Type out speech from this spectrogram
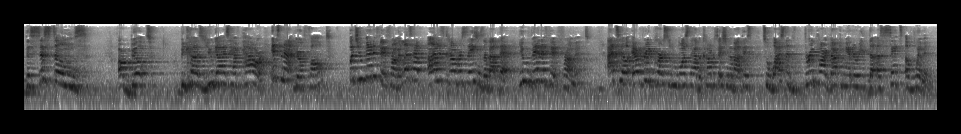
the systems are built because you guys have power. It's not your fault, but you benefit from it. Let's have honest conversations about that. You benefit from it. I tell every person who wants to have a conversation about this to watch the three part documentary, The Ascent of Women.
